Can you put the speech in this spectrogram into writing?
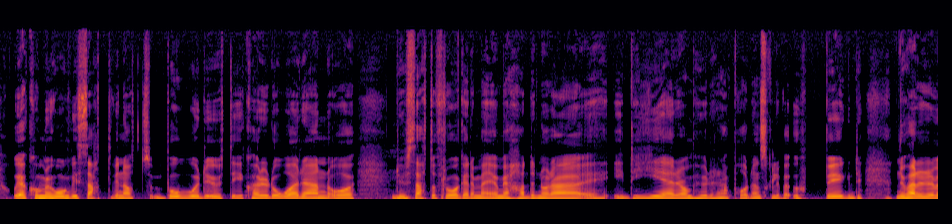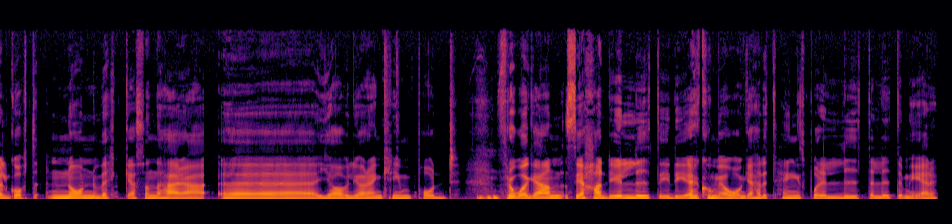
Och jag kommer ihåg vi satt vid något bord ute i korridoren och du mm. satt och frågade mig om jag hade några eh, idéer om hur den här podden skulle vara uppbyggd. Nu hade det väl gått någon vecka sedan det här uh, jag vill göra en krimpodd frågan. Så jag hade ju lite idéer kommer jag ihåg. Jag hade tänkt på det lite, lite mer.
